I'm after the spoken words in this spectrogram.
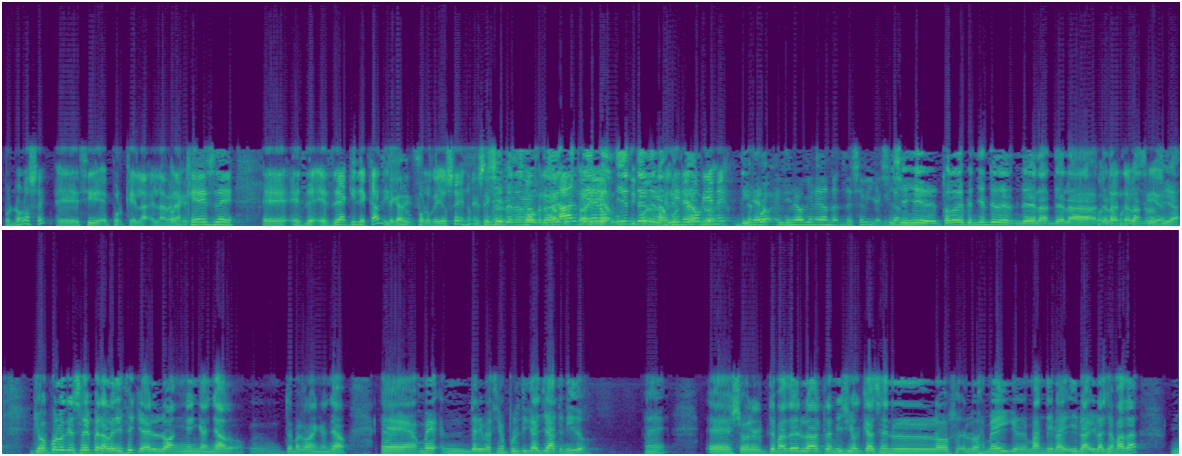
Pues no lo sé, eh, sí, eh, porque la, verdad es que es de, eh, es de, es de aquí de Cádiz, por lo que yo sé, ¿no? Sí, sí, pero no, el dinero, de la el dinero viene, dinero, el dinero viene de, Sevilla. Sí, sí, sí, todo dependiente de, de, la, de, la, de la Junta de Andalucía. Yo por lo que sé, pero le dice que a él lo han engañado, un tema que lo han engañado. Eh, derivación política ya ha tenido. ¿eh? Eh, sobre el tema de la transmisión que hacen los, los emails que mandan y la, y la, y la llamada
